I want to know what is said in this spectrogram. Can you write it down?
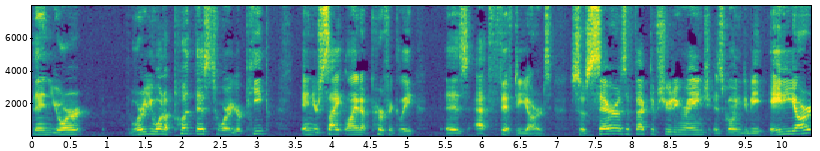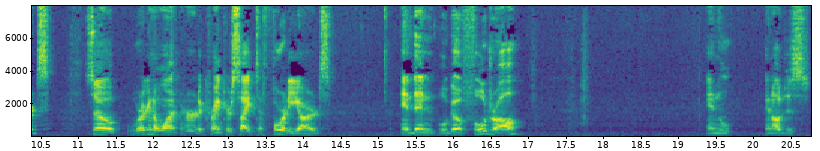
then your where you want to put this to where your peep and your sight line up perfectly is at 50 yards. So Sarah's effective shooting range is going to be 80 yards. So we're going to want her to crank her sight to 40 yards. And then we'll go full draw. And, and I'll just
